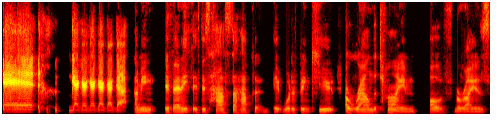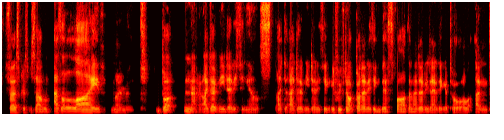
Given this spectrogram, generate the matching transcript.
eh, ga, ga, ga, ga, ga, ga. I mean, if anything, if this has to happen, it would have been cute around the time of Mariah's first Christmas album as a live moment. But no, I don't need anything else. I, d- I don't need anything. If we've not got anything this far, then I don't need anything at all. And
